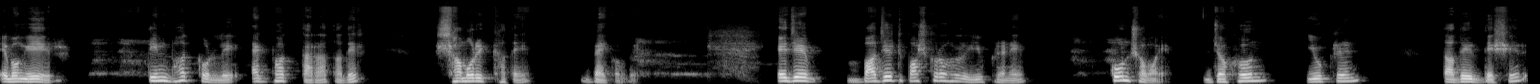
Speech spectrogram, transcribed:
এবং এর তিন ভাগ করলে এক ভাগ তারা তাদের সামরিক খাতে ব্যয় করবে। এই যে বাজেট পাশ করা হলো ইউক্রেনে কোন সময়ে? যখন ইউক্রেন তাদের দেশের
